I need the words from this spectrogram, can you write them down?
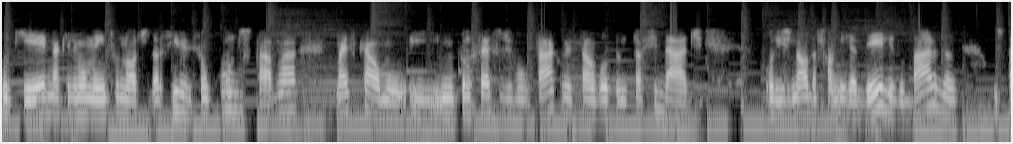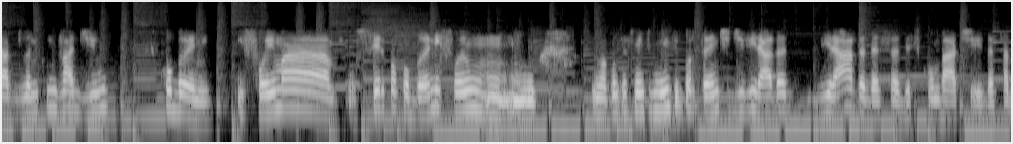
porque naquele momento o norte da Síria, eles são curdos, estava mais calmo. E no processo de voltar, quando eles estavam voltando para a cidade original da família dele, do Barzan, o Estado Islâmico invadiu Kobani. E foi uma. O cerco a Kobani foi um, um, um acontecimento muito importante de virada virada dessa, desse combate, dessa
